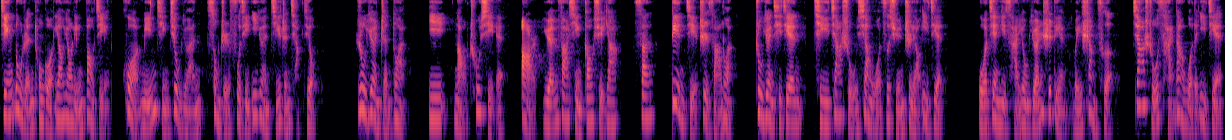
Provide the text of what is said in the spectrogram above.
经路人通过幺幺零报警或民警救援，送至附近医院急诊抢救，入院诊断：一、脑出血；二、原发性高血压；三、电解质杂乱。住院期间。其家属向我咨询治疗意见，我建议采用原始点为上策。家属采纳我的意见，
